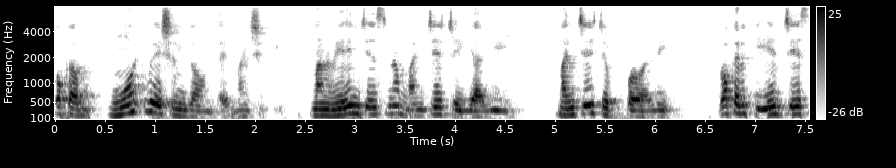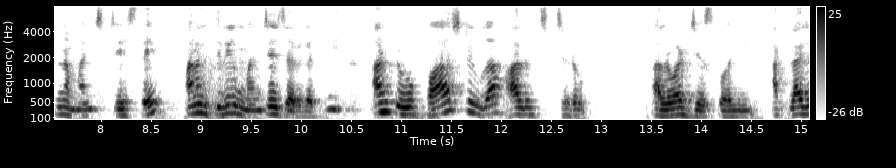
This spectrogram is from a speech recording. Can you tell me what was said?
ఒక మోటివేషన్గా ఉంటాయి మనిషికి. మనం ఏం చేసినా మంచే చెయ్యాలి మంచే చెప్పుకోవాలి. ఒకరికి ఏం చేసినా మంచి చేస్తే మనకు తిరిగి మంచే జరగద్ది అంటూ పాజిటివ్గా ఆలోచించడం అలవాటు చేసుకోవాలి. అట్లాగే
